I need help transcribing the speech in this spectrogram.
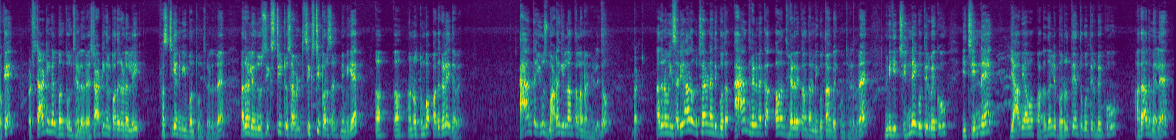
ಓಕೆ ಬಟ್ ಸ್ಟಾರ್ಟಿಂಗಲ್ಲಿ ಬಂತು ಅಂತ ಹೇಳಿದ್ರೆ ಸ್ಟಾರ್ಟಿಂಗಲ್ ಪದಗಳಲ್ಲಿ ಫಸ್ಟ್ಗೆ ನಿಮಗೆ ಬಂತು ಅಂತ ಹೇಳಿದ್ರೆ, ಅದರಲ್ಲಿ ಒಂದು sixty to seventy sixty percent ನಿಮಗೆ ಅನ್ನೋ ತುಂಬ ಪದಗಳೇ ಇದ್ದಾವೆ ಆ ಅಂತ ಯೂಸ್ ಮಾಡೋಂಗಿಲ್ಲ ಅಂತಲ್ಲ ನಾನು ಹೇಳಿದ್ದು. ಬಟ್ ಅದು ನಮಗೆ ಸರಿಯಾದ ಉಚ್ಚಾರಣೆ ಗೊತ್ತ ಅಂತ ಹೇಳಬೇಕಾ ಅಂತ ಹೇಳಬೇಕು ಅಂತ ನನಗೆ ಗೊತ್ತಾಗಬೇಕು ಅಂತ ಹೇಳಿದ್ರೆ, ನಿಮಗೆ ಈ ಚಿಹ್ನೆ ಗೊತ್ತಿರಬೇಕು. ಈ ಚಿಹ್ನೆ ಯಾವ್ಯಾವ ಪದದಲ್ಲಿ ಬರುತ್ತೆ ಅಂತ ಗೊತ್ತಿರಬೇಕು. ಅದಾದ ಮೇಲೆ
